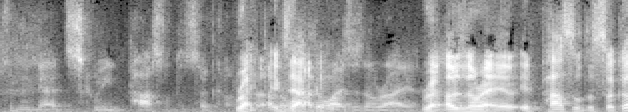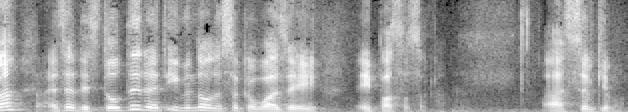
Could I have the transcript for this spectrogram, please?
So that screen passed the sukkah. Right, exactly. Otherwise, there's no raya. Right, otherwise, no raya. It passed the sukkah. Right. I said they still did it, even though the sukkah was a a pasul sukkah. Uh, Siv Gimel.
